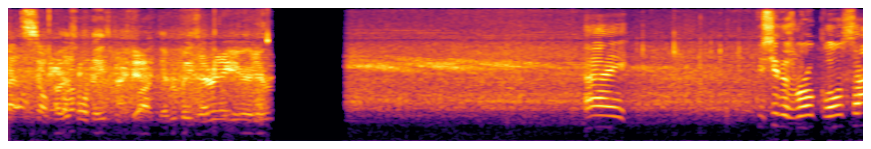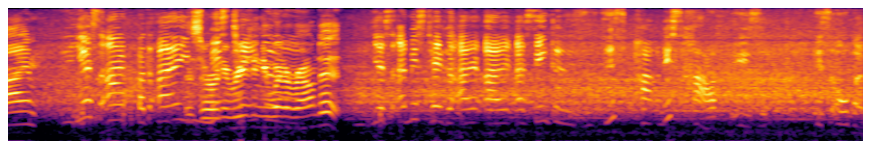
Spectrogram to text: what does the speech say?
That's so. Oh, this whole day's been fucked. Everybody's been weird. Every- Hi. You see this road closed sign? Yes, I. But I. Is there any reason you went uh, around it? Yes, I mistake. I I, I think this part, this half is is open.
